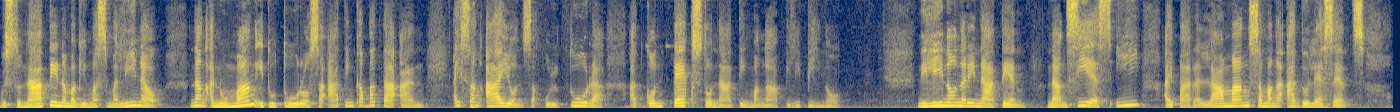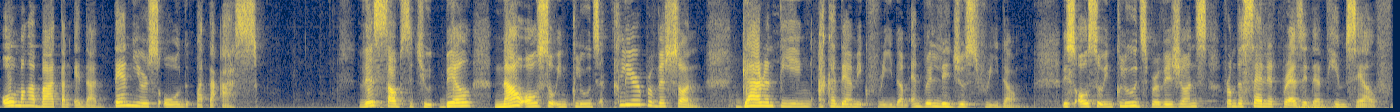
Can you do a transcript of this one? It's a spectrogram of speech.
Gusto natin na maging mas malinaw ng anumang ituturo sa ating kabataan ay sang-ayon sa kultura at konteksto nating mga Pilipino. Nilinaw na rin natin na ang CSE ay para lamang sa mga adolescents o mga batang edad 10 years old pataas. This substitute bill now also includes a clear provision guaranteeing academic freedom and religious freedom. This also includes provisions from the Senate President himself.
